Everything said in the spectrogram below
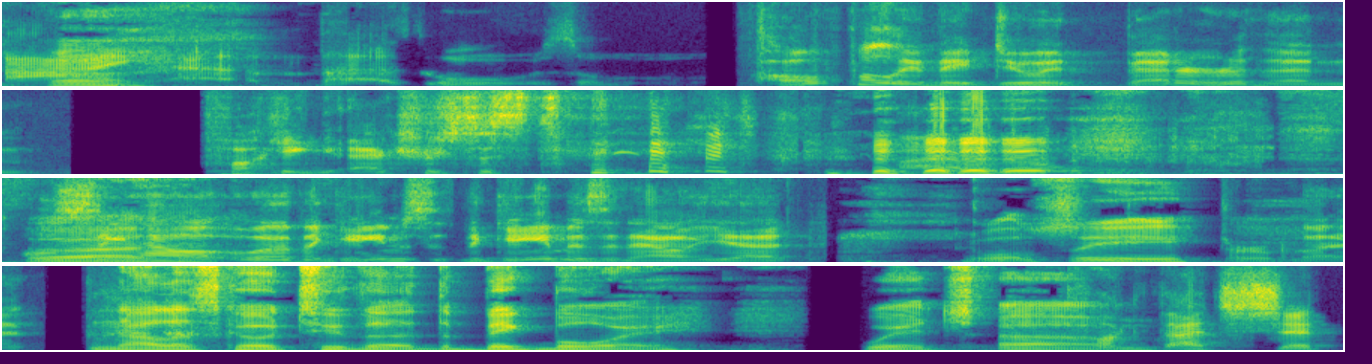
I am Pazuzu. Hopefully they do it better than fucking Exorcist did. I don't know. We'll Well, see how well the game's the game isn't out yet. we'll see. But Now let's go to the the big boy, which Fuck um that shit.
